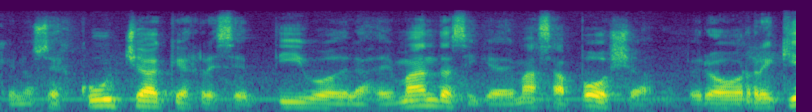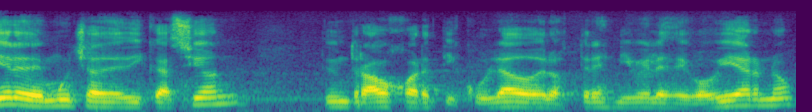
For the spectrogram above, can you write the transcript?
que nos escucha, que es receptivo de las demandas y que además apoya, pero requiere de mucha dedicación, de un trabajo articulado de los tres niveles de gobierno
